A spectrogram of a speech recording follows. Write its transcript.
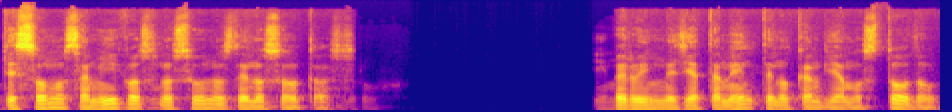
que somos amigos los unos de los otros pero inmediatamente lo cambiamos todo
